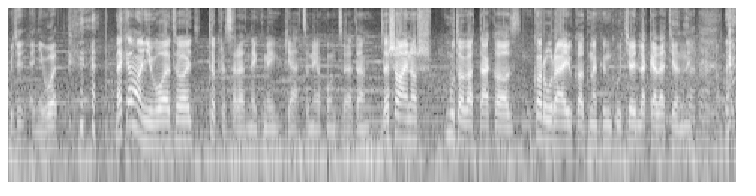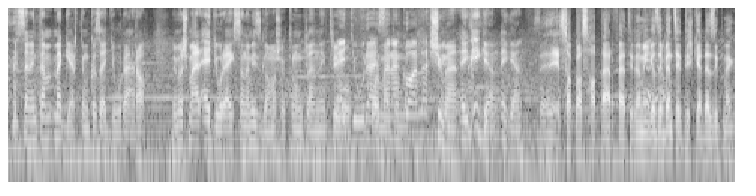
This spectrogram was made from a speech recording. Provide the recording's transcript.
úgyhogy ennyi volt. Nekem annyi volt, hogy tökre szeretnék még játszani a koncerten. De sajnos mutogatták az karórájukat nekünk, úgyhogy le kellett jönni. És szerintem megértünk az egy órára. Mi most már egy óráig szerintem izgalmasak tudunk lenni trió Egy formátumban. zenekar lesz? Simán, igen, igen. Szakasz határ feltétlenül, még azért Bencét is kérdezzük meg.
